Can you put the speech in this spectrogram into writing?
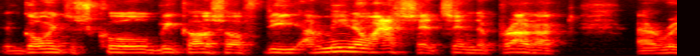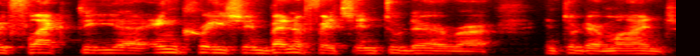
that go into school because of the amino acids in the product uh, reflect the uh, increase in benefits into their uh, into their mind.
